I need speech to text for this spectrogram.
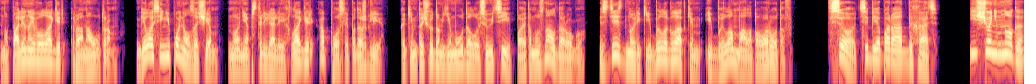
Напали на его лагерь рано утром. Геласий не понял зачем, но они обстреляли их лагерь, а после подожгли. Каким-то чудом ему удалось уйти, поэтому знал дорогу. Здесь дно реки было гладким и было мало поворотов. «Все, тебе пора отдыхать», еще немного».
